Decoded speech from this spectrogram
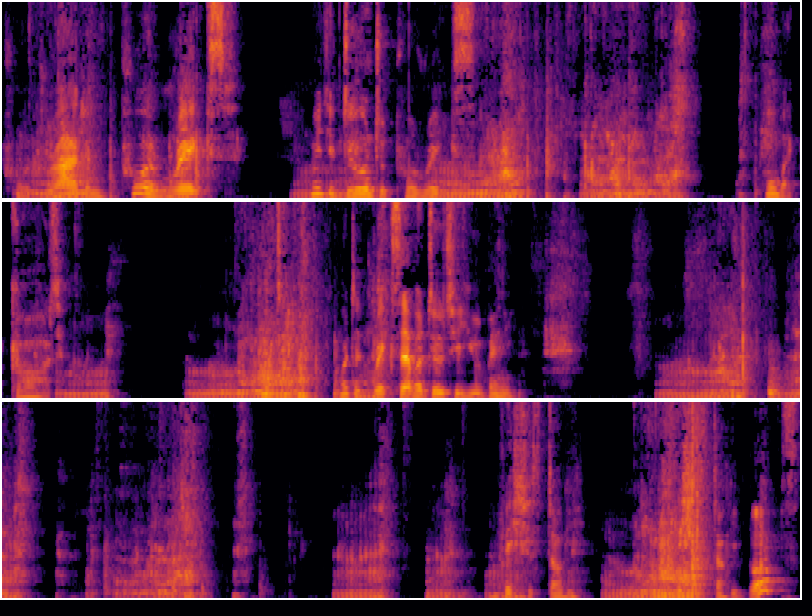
Poor dragon. Poor Rix. What are you doing to poor Rix? Oh my god. What did, what did Rix ever do to you, Benny? Vicious doggy. Vicious doggy. Oops.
